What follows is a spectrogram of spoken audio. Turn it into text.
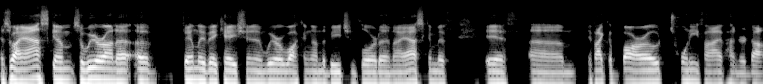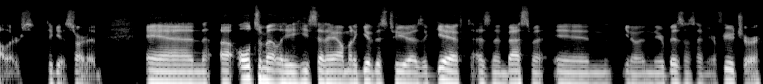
and so I asked him. So we were on a, a, family vacation and we were walking on the beach in Florida. And I asked him if if um, if I could borrow twenty five hundred dollars to get started. And uh, ultimately, he said, "Hey, I'm going to give this to you as a gift, as an investment in you know in your business and your future."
